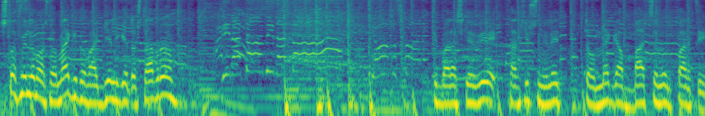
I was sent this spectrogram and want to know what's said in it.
Στο φίλο μας το Μάκη, το Βαγγέλη και το Σταύρο. Την Παρασκευή θα αρχίσουν λέει το Mega Bachelor Party.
